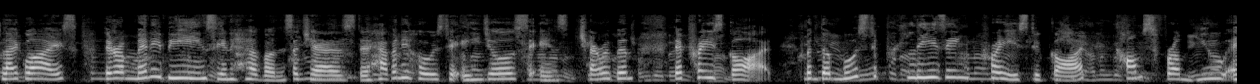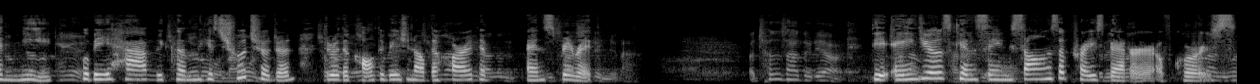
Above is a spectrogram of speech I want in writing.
Likewise, there are many beings in heaven, such as the heavenly host, angels, and cherubim, that praise God. But the most pleasing praise to God comes from you and me, who have become His true children through the cultivation of the heart and spirit. The angels can sing songs of praise better, of course.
